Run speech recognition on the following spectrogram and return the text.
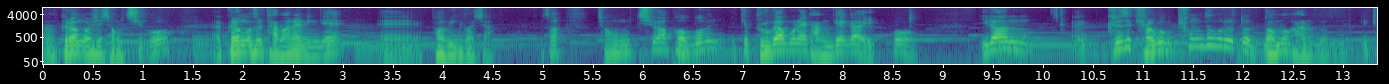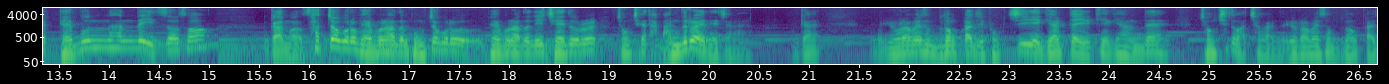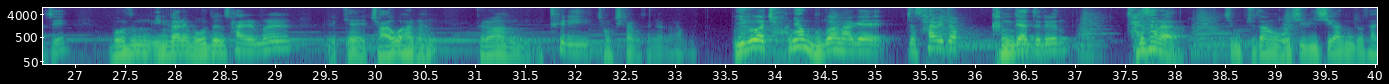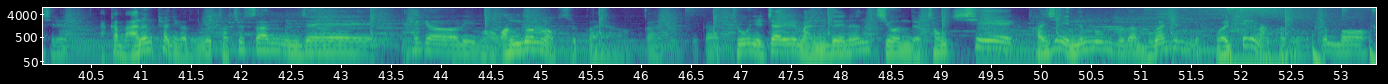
어, 그런 것이 정치고 어, 그런 것을 담아내는 게 에, 법인 거죠. 그래서 정치와 법은 이렇게 불가분의 관계가 있고 이런 에, 그래서 결국 평등으로 또 넘어가는 거거든요. 이렇게 배분한 데 있어서 그러니까 뭐 사적으로 배분하든 공적으로 배분하든 이 제도를 정치가 다 만들어야 되잖아요. 그러니까 요람에서 무덤까지 복지 얘기할 때 이렇게 얘기하는데 정치도 마찬가지입니다. 요람에서 무덤까지 모든 인간의 모든 삶을 이렇게 좌우하는 그런 틀이 정치라고 생각을 합니다. 이거와 전혀 무관하게 저 사회적 강자들은 잘 살아요. 지금 주당 52시간도 사실은 약간 많은 편이거든요. 저출산 문제 해결이 뭐 왕도는 없을 거예요. 그러니까, 그러니까 좋은 일자리를 만드는 지원들, 정치에 관심 있는 분보다 무관심 월등히 많거든요. 그럼 뭐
